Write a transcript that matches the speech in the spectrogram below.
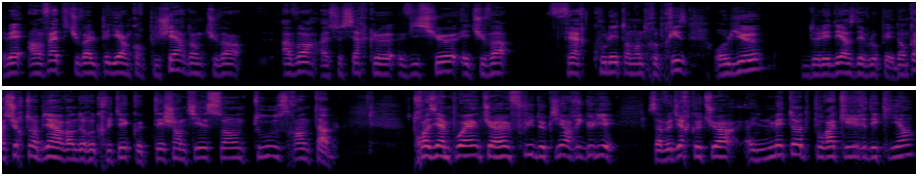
Eh bien, en fait, tu vas le payer encore plus cher, donc tu vas avoir ce cercle vicieux et tu vas faire couler ton entreprise au lieu de l'aider à se développer. Donc assure-toi bien avant de recruter que tes chantiers sont tous rentables. Troisième point, tu as un flux de clients régulier. Ça veut dire que tu as une méthode pour acquérir des clients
